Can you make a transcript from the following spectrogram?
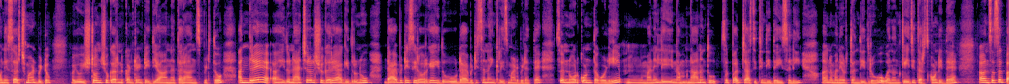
ಮೊನ್ನೆ ಸರ್ಚ್ ಮಾಡಿಬಿಟ್ಟು, ಅಯ್ಯೋ, ಇಷ್ಟೊಂದು ಶುಗರ್ ಕಂಟೆಂಟ್ ಇದೆಯಾ ಅನ್ನೋ ಥರ ಅನಿಸ್ಬಿಡ್ತು. ಅಂದರೆ ಇದು ನ್ಯಾಚುರಲ್ ಶುಗರೇ ಆಗಿದ್ರೂ ಡಯಾಬಿಟಿಸ್ ಇರೋರಿಗೆ ಇದು ಡಯಾಬಿಟೀಸನ್ನು ಇನ್ಕ್ರೀಸ್ ಮಾಡಿಬಿಡತ್ತೆ. ಸೊ ನೋಡ್ಕೊಂಡು ತಗೊಳ್ಳಿ. ಮನೇಲಿ ನಮ್ಮ ನಾನಂತೂ ಸ್ವಲ್ಪ ಜಾಸ್ತಿ ತಿಂದಿದ್ದೆ ಈ ಸಲ. ನಮ್ಮ ಮನೆಯವ್ರು ತಂದಿದ್ದರು ಒಂದೊಂದು ಕೆ ಜಿ ತರಿಸ್ಕೊಂಡಿದ್ದೆ ಒಂದು ಸ್ವಲ್ಪ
